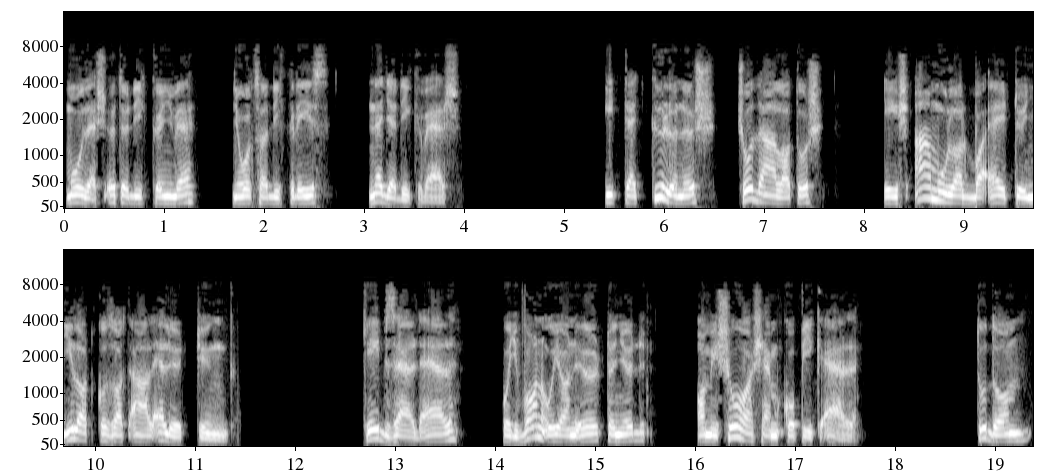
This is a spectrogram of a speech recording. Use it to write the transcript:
Mózes 5. könyve, 8. rész, 4. vers. Itt egy különös, csodálatos és ámulatba ejtő nyilatkozat áll előttünk. Képzeld el, hogy van olyan öltönyöd, ami sohasem kopik el. Tudom,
